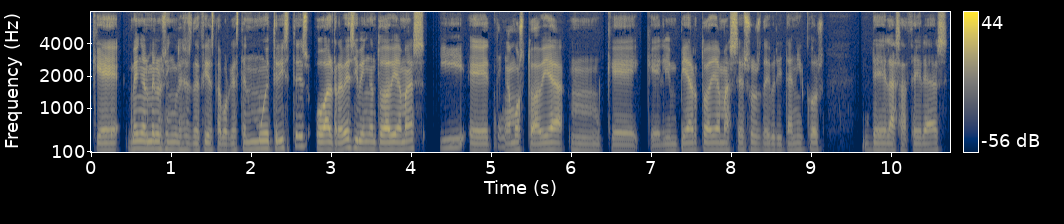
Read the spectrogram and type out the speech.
que vengan menos ingleses de fiesta porque estén muy tristes o al revés y vengan todavía más y eh, tengamos todavía mm, que, limpiar todavía más sesos de británicos de las aceras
